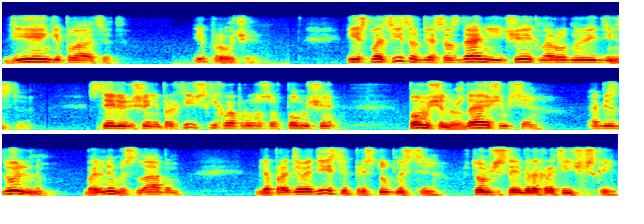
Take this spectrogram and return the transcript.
деньги платят» и прочее. И сплотиться для создания ячеек народного единства с целью решения практических вопросов, помощи, помощи нуждающимся, обездоленным больным и слабым, для противодействия преступности, в том числе и бюрократической,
